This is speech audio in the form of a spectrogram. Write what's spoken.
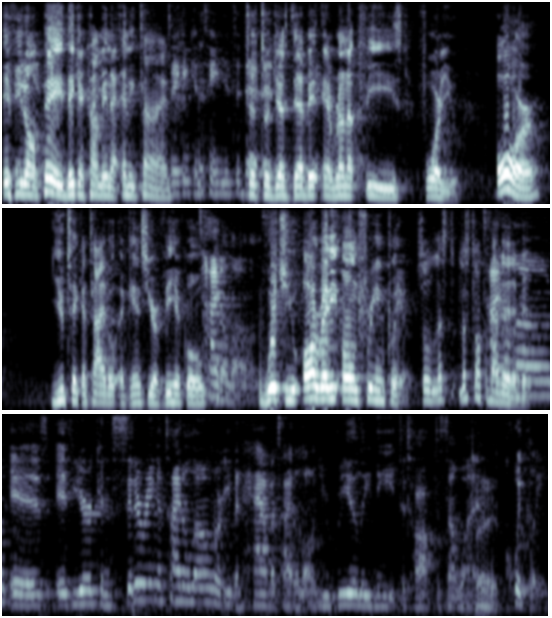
if you don't pay they can come in at any time They can continue to to, debit. to just debit and run up fees for you or you take a title against your vehicle title loans. Which you already own free and clear. So let's let's talk about that a bit. loan is if you're considering a title loan or even have a title loan, you really need to talk to someone Right. quickly.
